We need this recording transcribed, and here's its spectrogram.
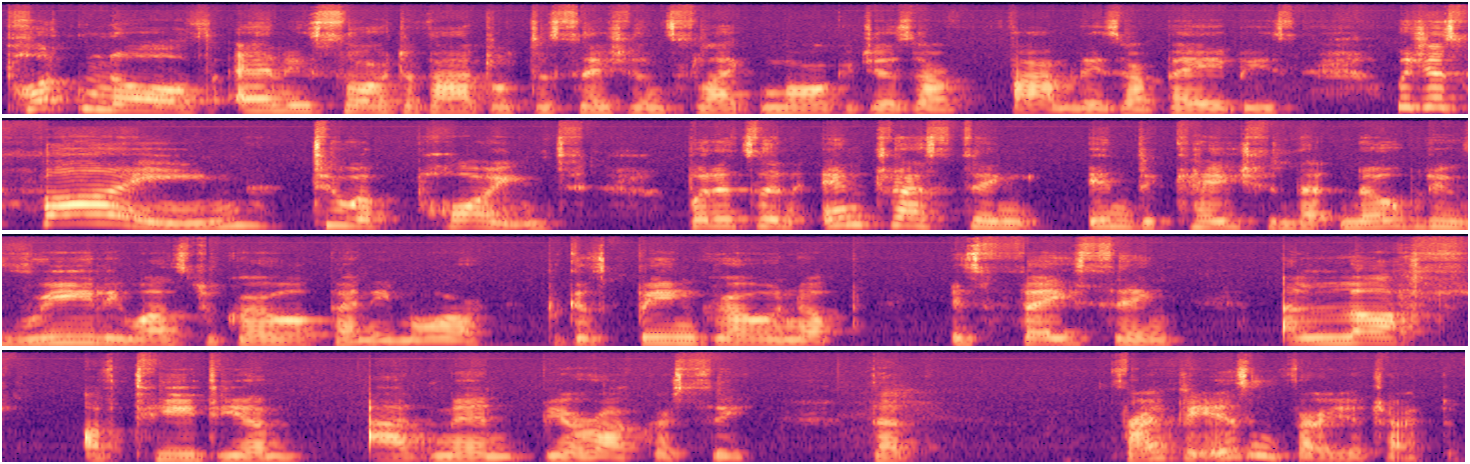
putting off any sort of adult decisions like mortgages or families or babies, which is fine to a point, but it's an interesting indication that nobody really wants to grow up anymore because being grown up is facing a lot of tedium, admin, bureaucracy that frankly isn't very attractive.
